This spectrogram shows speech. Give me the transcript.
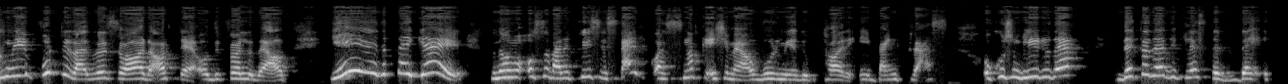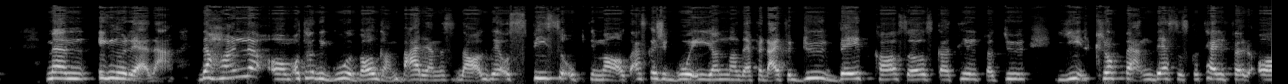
går mye fortere hvis du har det artig og du føler det at yeah, dette er gøy. Men da må også være fysisk sterk, og jeg snakker ikke med hvor mye du tar i benkpress. Og hvordan blir du det? Dette er det de fleste vet men ignorer det. Det handler om å ta de gode valgene hver eneste dag. Det å spise optimalt. Jeg skal ikke gå igjennom det for deg, for du vet hva som skal til for at du gir kroppen det som skal til for å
